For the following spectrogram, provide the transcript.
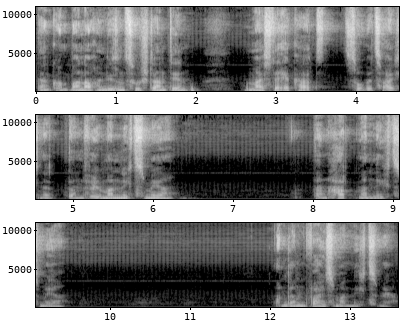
Dann kommt man auch in diesen Zustand, den Meister Eckhart so bezeichnet. Dann will man nichts mehr. Dann hat man nichts mehr. Und dann weiß man nichts mehr.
